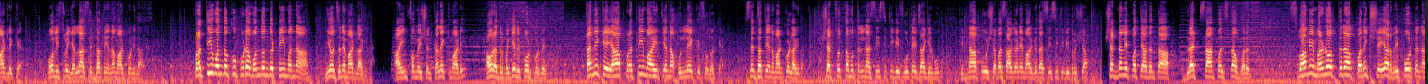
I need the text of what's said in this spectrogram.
ಮಾಡಲಿಕ್ಕೆ ಪೊಲೀಸರು ಎಲ್ಲ ಸಿದ್ಧತೆಯನ್ನ ಮಾಡ್ಕೊಂಡಿದ್ದಾರೆ. ಪ್ರತಿಯೊಂದಕ್ಕೂ ಕೂಡ ಒಂದೊಂದು ಟೀಮನ್ನ ನಿಯೋಜನೆ ಮಾಡಲಾಗಿದೆ. ಆ ಇನ್ಫಾರ್ಮೇಶನ್ ಕಲೆಕ್ಟ್ ಮಾಡಿ ಅವ್ರು ಅದ್ರ ಬಗ್ಗೆ ರಿಪೋರ್ಟ್ ಕೊಡಬೇಕು. ತನಿಖೆಯ ಪ್ರತಿ ಮಾಹಿತಿಯನ್ನು ಉಲ್ಲೇಖಿಸೋದಕ್ಕೆ ಸಿದ್ಧತೆಯನ್ನು ಮಾಡಿಕೊಳ್ಳಲಾಗಿದೆ. ಷಟ್ ಸುತ್ತಮುತ್ತಲಿನ ಸಿಸಿಟಿವಿ ಫುಟೇಜ್ ಆಗಿರ್ಬೋದು, ಕಿಡ್ನಾಪು ಶವ ಸಾಗಣೆ ಮಾರ್ಗದ ಸಿಸಿಟಿವಿ ದೃಶ್ಯ, ಷಡ್ನಲ್ಲಿ ಪತ್ತೆಯಾದಂಥ ಬ್ಲಡ್ ಸ್ಯಾಂಪಲ್ಸ್ನ ವರದಿ. ಸ್ವಾಮಿ ಮರಣೋತ್ತರ ಪರೀಕ್ಷೆಯ ರಿಪೋರ್ಟ್ ಅನ್ನ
